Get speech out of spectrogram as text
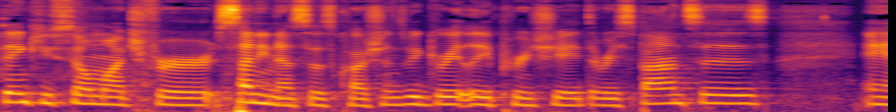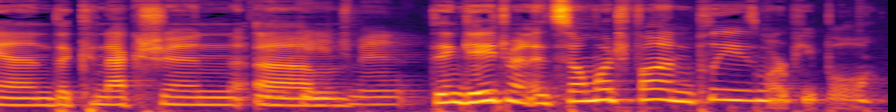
thank you so much for sending us those questions. We greatly appreciate the responses and the connection, um, engagement. The engagement. It's so much fun. Please, more people.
